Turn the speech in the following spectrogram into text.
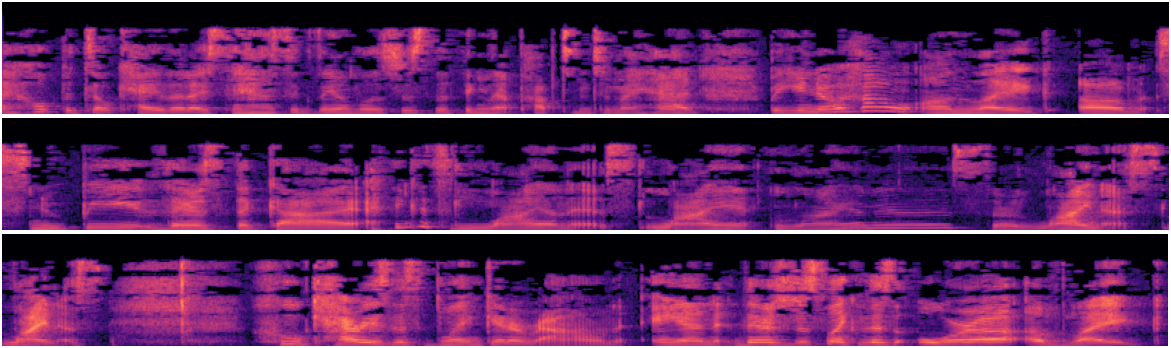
I hope it's okay that I say this example. It's just the thing that popped into my head. But you know how on like, um, Snoopy, there's the guy, I think it's Lioness, Lion, Lioness or Linus, Linus, who carries this blanket around and there's just like this aura of like,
